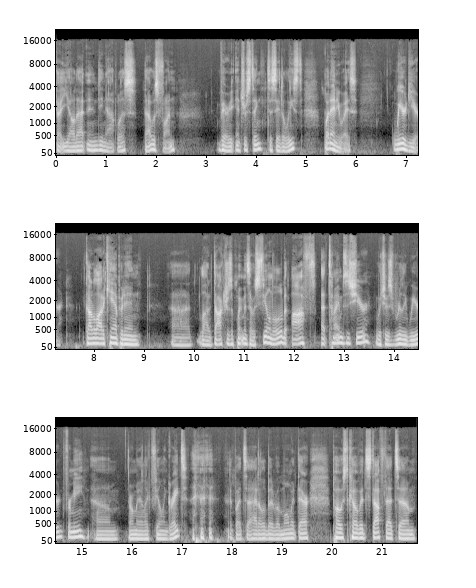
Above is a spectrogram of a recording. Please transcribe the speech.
got yelled at in Indianapolis. That was fun. Very interesting, to say the least. But, anyways, weird year. Got a lot of camping in, uh, a lot of doctor's appointments. I was feeling a little bit off at times this year, which was really weird for me. Um, normally, I like feeling great. but I had a little bit of a moment there post COVID stuff that um,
